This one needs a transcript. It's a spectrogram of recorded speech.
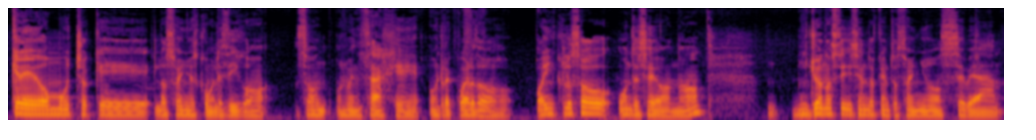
Creo mucho que los sueños, como les digo, son un mensaje, un recuerdo o incluso un deseo, ¿no? Yo no estoy diciendo que en tus sueños se vea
